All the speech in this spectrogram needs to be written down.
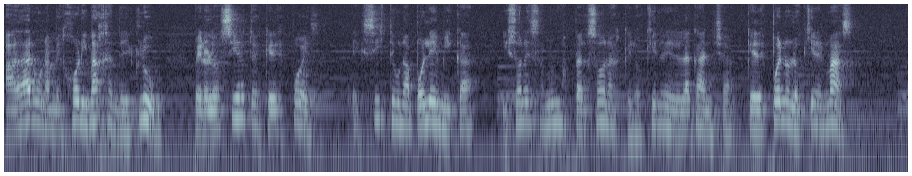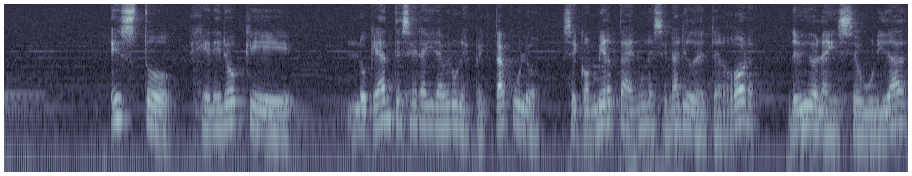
a dar una mejor imagen del club. Pero lo cierto es que después existe una polémica y son esas mismas personas que los quieren en la cancha que después no los quieren más. Esto generó que lo que antes era ir a ver un espectáculo se convierta en un escenario de terror debido a la inseguridad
